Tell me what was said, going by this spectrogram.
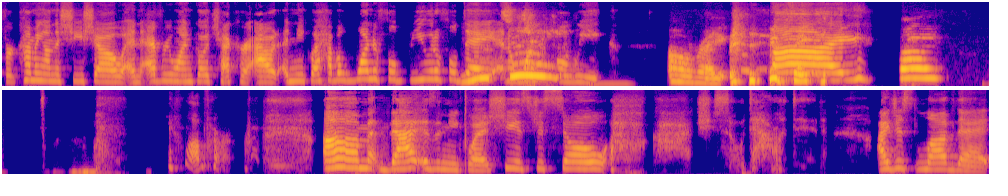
for coming on the Shi Show, and everyone go check her out. Aniqua, have a wonderful, beautiful day and a wonderful week. All right. Bye. Bye. I love her. Um, that is Aniqua. She is just so oh God, she's so talented. I just love that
